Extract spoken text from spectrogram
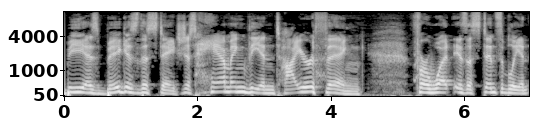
be as big as the stage, just hamming the entire thing for what is ostensibly an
